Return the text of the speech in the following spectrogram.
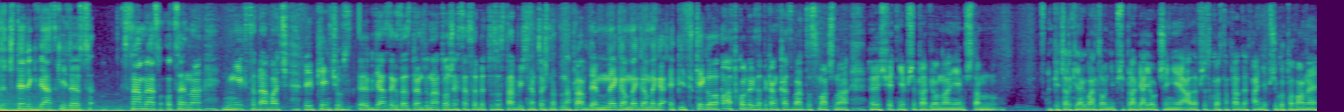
Że cztery gwiazdki to jest sam raz ocena. Nie chcę dawać y, pięciu y, gwiazdek ze względu na to, że chcę sobie to zostawić na coś na, naprawdę mega, mega, mega epickiego. Aczkolwiek zapiekanka jest bardzo smaczna, y, świetnie przyprawiona. Nie wiem, czy tam pieczarki jak bardzo oni przyprawiają czy nie, ale wszystko jest naprawdę fajnie przygotowane.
